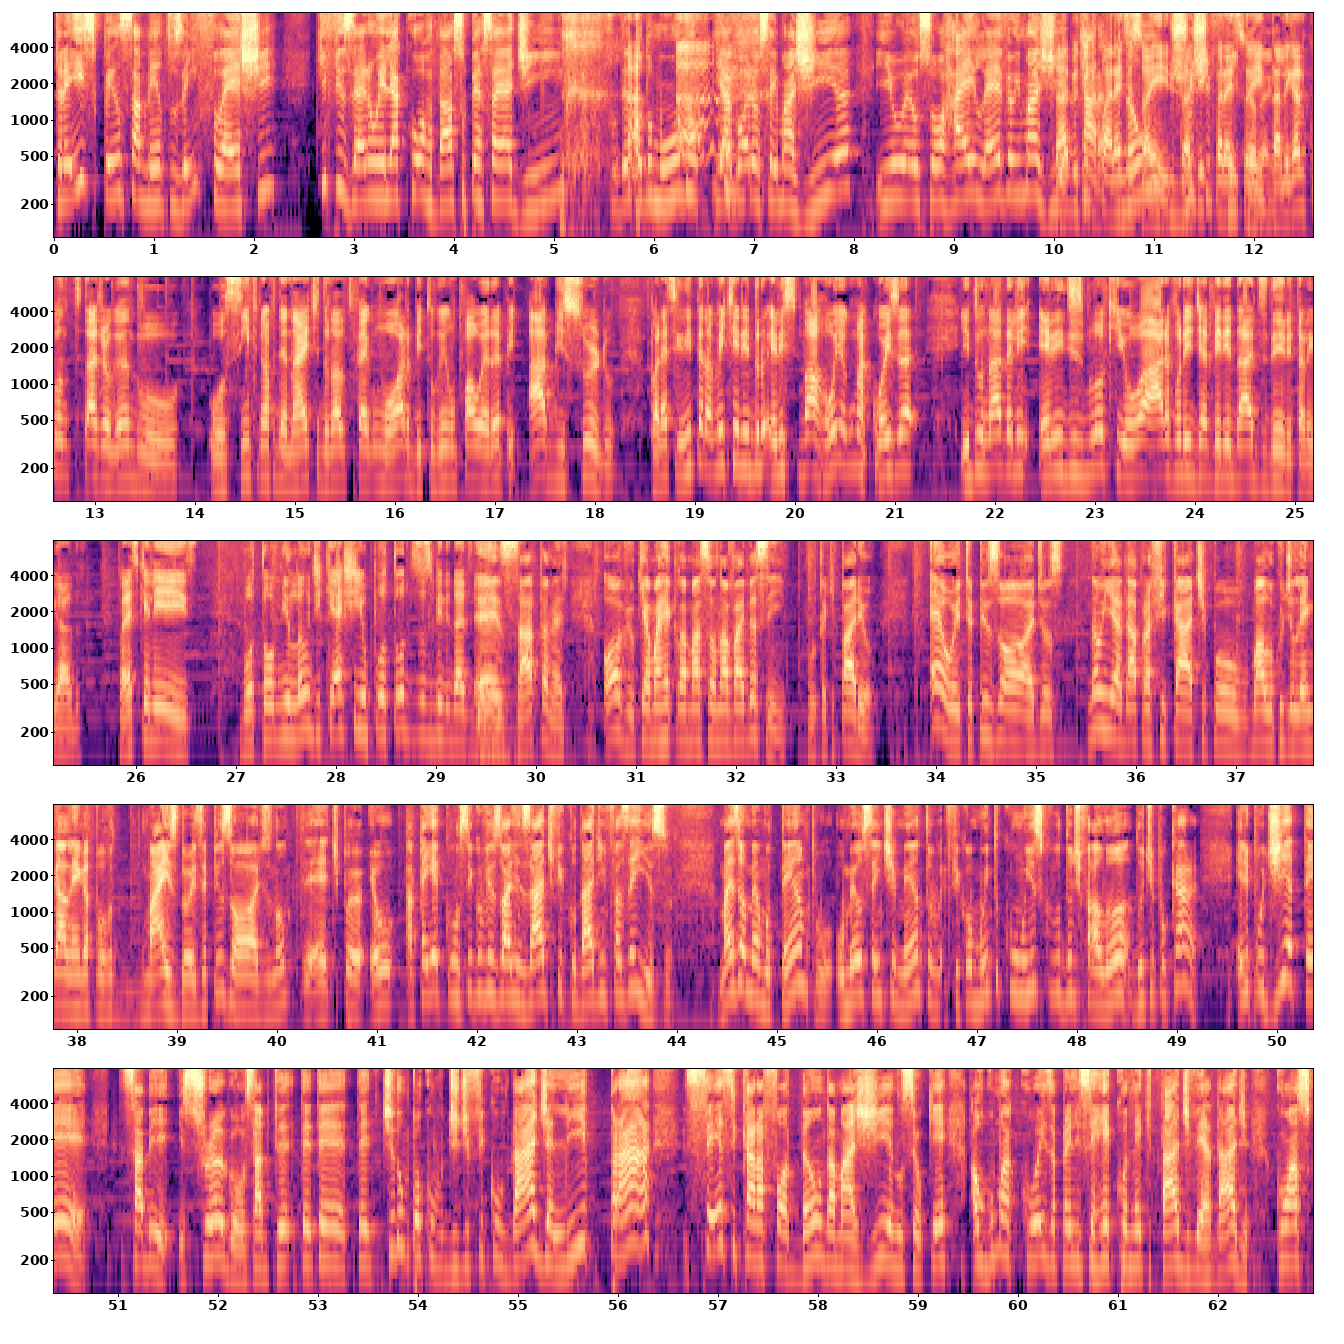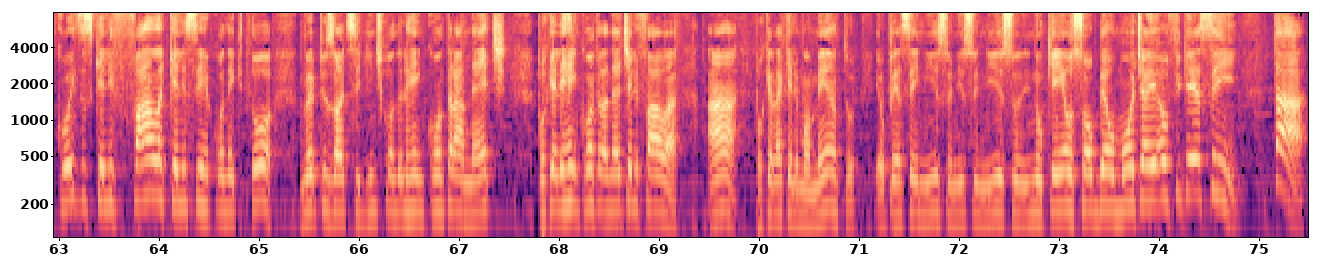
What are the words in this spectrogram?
três pensamentos em flash que fizeram ele acordar Super Saiyajin, fuder todo mundo, e agora eu sei magia, e eu, eu sou high level em magia. Sabe o que, Cara, que parece isso aí? Sabe o que, que parece isso aí? velho. Tá ligado quando tu tá jogando o, Symphony of the Night, do nada tu pega um orb e tu ganha um power-up absurdo. Parece que literalmente ele, ele esbarrou em alguma coisa e do nada ele, ele desbloqueou a árvore de habilidades dele, tá ligado? Parece que ele botou milão de cash e upou todas as habilidades É, dele. exatamente. Óbvio que é uma reclamação na vibe assim. Puta que pariu. É oito episódios, não ia dar pra ficar, tipo, maluco de lenga-lenga por mais dois episódios. Não, é, tipo, eu até consigo visualizar a dificuldade em fazer isso. Mas ao mesmo tempo, o meu sentimento ficou muito com isso que o Dude falou, do tipo, cara, ele podia ter sabe, struggle, sabe, ter, ter, ter, ter, tido um pouco de dificuldade ali pra ser esse cara fodão da magia, não sei o que, alguma coisa para ele se reconectar de verdade com as coisas que ele fala que ele se reconectou no episódio seguinte, quando ele reencontra a Net. Porque ele reencontra a Net ele fala: Ah, porque naquele momento eu pensei nisso, nisso, nisso, e no quem eu sou o Belmonte, aí eu fiquei assim, tá.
